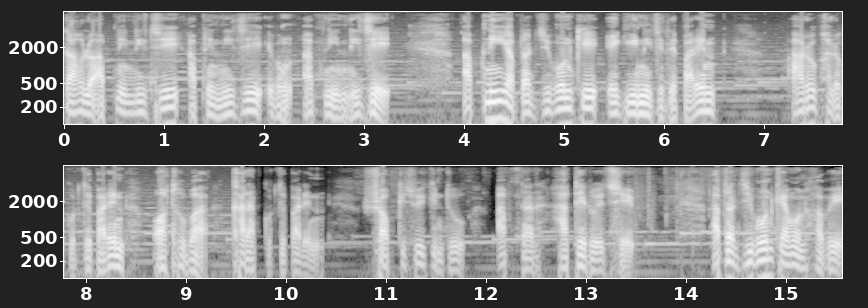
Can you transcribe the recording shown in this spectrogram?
তা হলো আপনি নিজে আপনি নিজে এবং আপনি নিজে। আপনি আপনার জীবনকে এগিয়ে নিয়ে যেতে পারেন, আরও ভালো করতে পারেন অথবা খারাপ করতে পারেন। সব কিছুই কিন্তু আপনার হাতে রয়েছে। আপনার জীবন কেমন হবে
